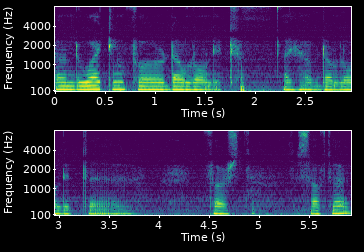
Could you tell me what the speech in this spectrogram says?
and waiting for download it. I have downloaded uh, first the software.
